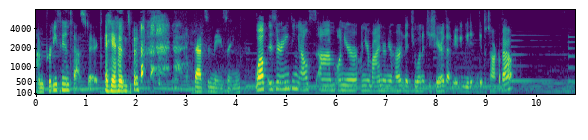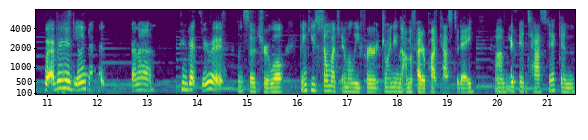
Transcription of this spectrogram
I'm pretty fantastic, and that's amazing. Well, is there anything else um, on your on your mind or on your heart that you wanted to share that maybe we didn't get to talk about? Whatever you're dealing with, it's gonna you can get through it. That's so true. Well, thank you so much, Emily, for joining the I'm a Fighter podcast today. Um, you're fantastic, and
